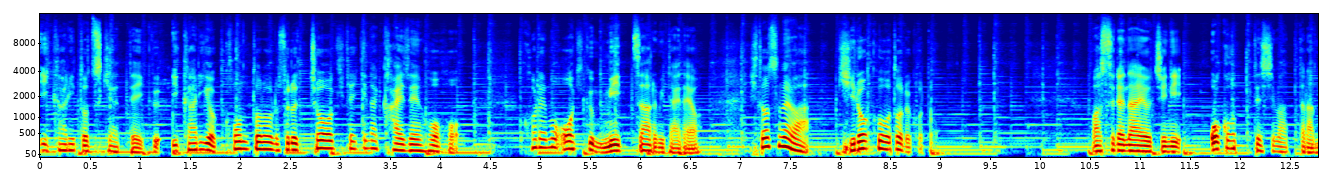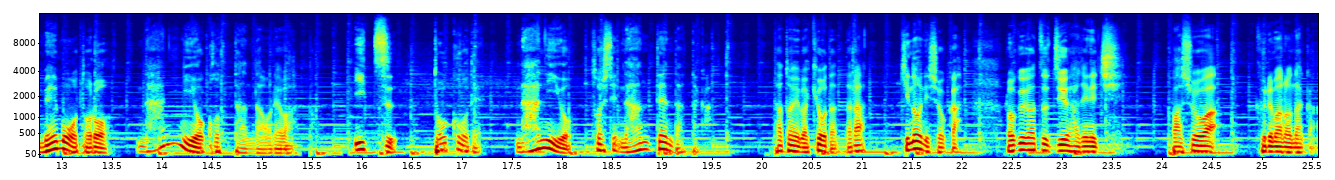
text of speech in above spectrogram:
怒りと付き合っていく怒りをコントロールする長期的な改善方法。これも大きく3つあるみたいだよ。1つ目は記録を取ること。忘れないうちに怒ってしまったらメモを取ろう。何に怒ったんだ俺は。いつどこで何をそして何点だったか。例えば今日だったら昨日にしようか。6月18日。場所は車の中。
